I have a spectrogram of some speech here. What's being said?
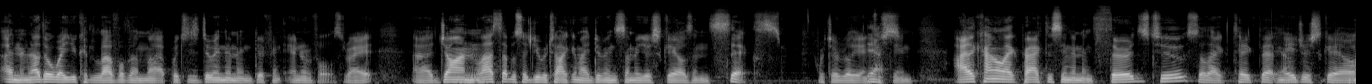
and another way you could level them up, which is doing them in different intervals, right? Uh, John, Mm-hmm. last episode you were talking about doing some of your scales in sixths, which are really interesting. I kind of like practicing them in thirds too. So, like, take that major scale.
